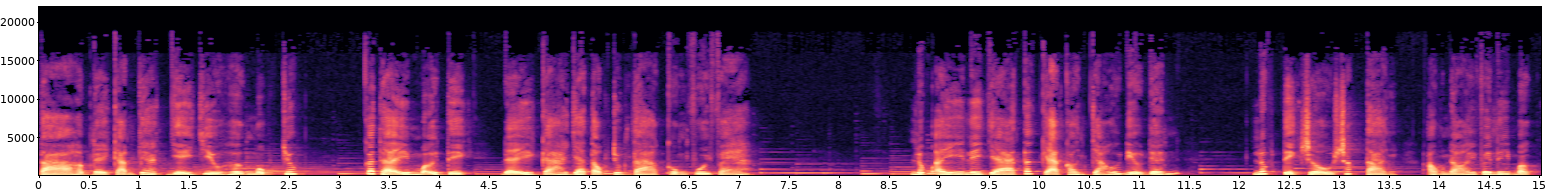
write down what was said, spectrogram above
ta hôm nay cảm giác dễ chịu hơn một chút. Có thể mở tiệc để cả gia tộc chúng ta cùng vui vẻ. Lúc ấy lý gia tất cả con cháu đều đến. Lúc tiệc rượu sắp tàn, ông nói với lý mật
